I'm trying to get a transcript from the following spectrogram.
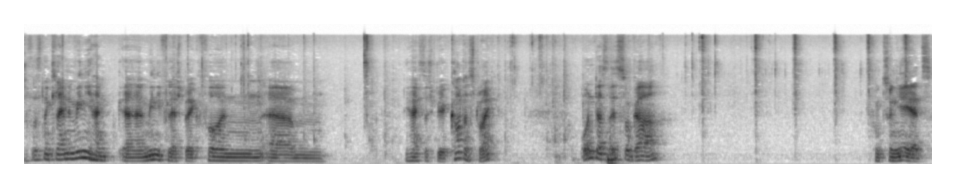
Das ist eine kleine Mini-Flashback äh, Mini von, ähm, wie heißt das Spiel? Counter-Strike. Und das ist sogar, funktioniert jetzt.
